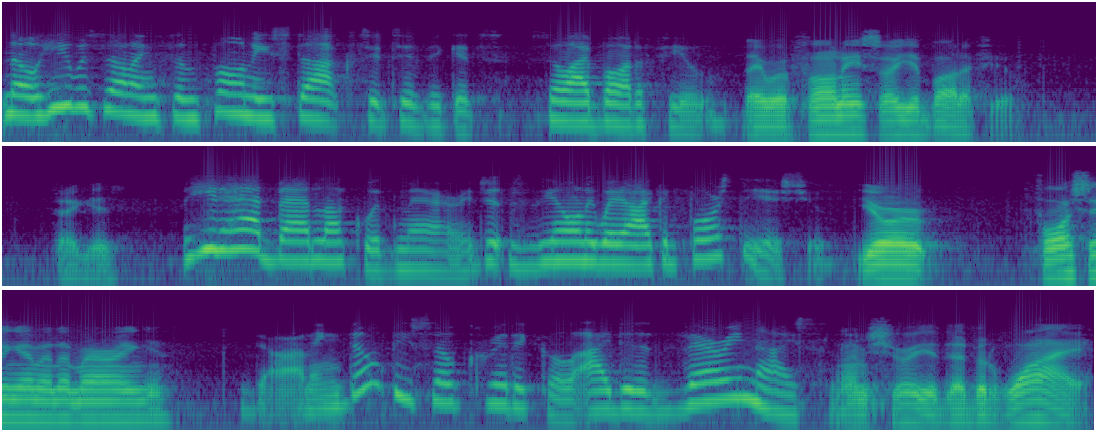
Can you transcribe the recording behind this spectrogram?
No, he was selling some phony stock certificates, so I bought a few. They were phony, so you bought a few. Figures. He'd had bad luck with marriage. It was the only way I could force the issue. You're forcing him into marrying you? Darling, don't be so critical. I did it very nicely. I'm sure you did, but why?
